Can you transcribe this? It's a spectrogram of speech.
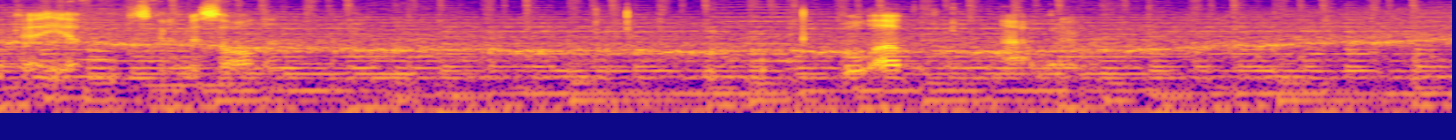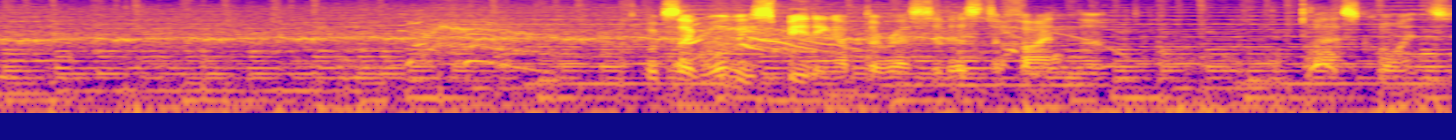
Okay, yeah, I'm just gonna miss all them. Pull up. Ah, whatever. Looks like we'll be speeding up the rest of this to find the last coins.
